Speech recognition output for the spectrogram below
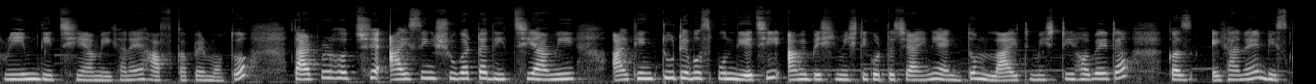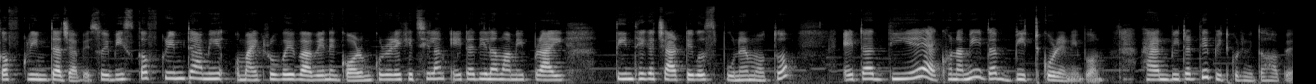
ক্রিম দিচ্ছি আমি এখানে হাফ কাপের মতো। তারপর হচ্ছে আইসিং সুগারটা দিচ্ছি আমি আই থিঙ্ক টু টেবিল স্পুন দিয়েছি। আমি বেশি মিষ্টি করতে চাইনি, একদম লাইট মিষ্টি হবে এটা। কজ এখানে বিস্কফ ক্রিমটা যাবে। সো এই বিস্কফ ক্রিমটা আমি মাইক্রোওয়েভ আভেনে গরম করে রেখেছিলাম। এটা দিলাম আমি প্রায় তিন থেকে চার টেবিল স্পুনের মতো। এটা দিয়ে এখন আমি এটা বিট করে নিব। হ্যান্ড বিটার দিয়ে বিট করে নিতে হবে।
